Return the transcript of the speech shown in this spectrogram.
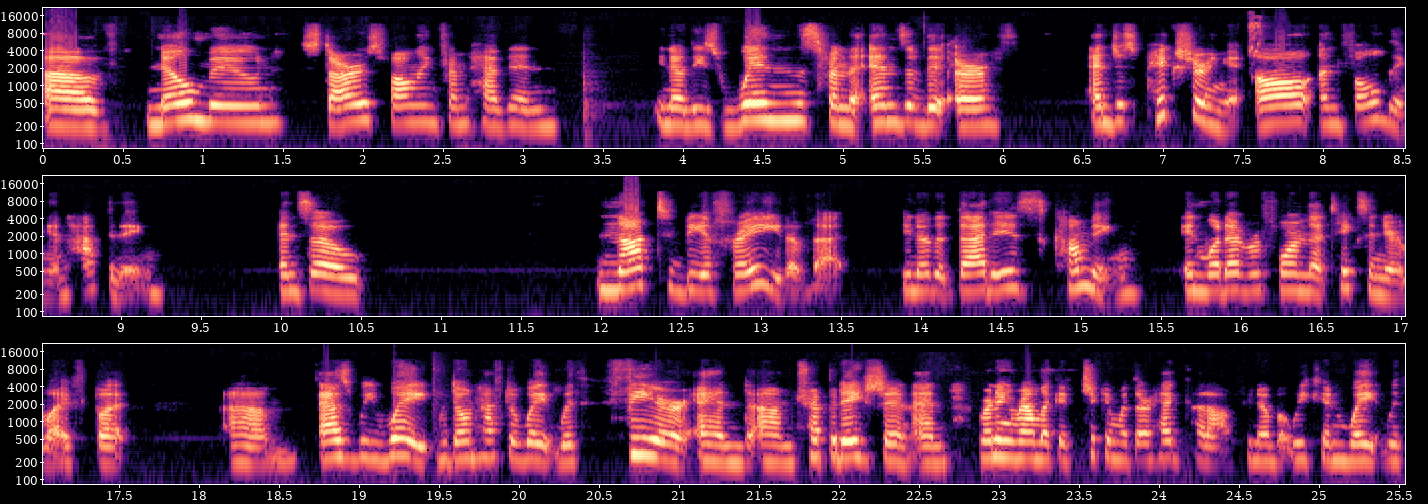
of no moon, stars falling from heaven, you know, these winds from the ends of the earth, and just picturing it all unfolding and happening. And so, not to be afraid of that, you know, that that is coming in whatever form that takes in your life. But um, as we wait, we don't have to wait with fear and um, trepidation and running around like a chicken with our head cut off, you know, but we can wait with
